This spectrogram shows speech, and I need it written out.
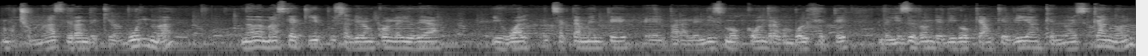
mucho más grande que Bulma. Nada más que aquí pues salieron con la idea igual exactamente el paralelismo con Dragon Ball GT. De ahí es de donde digo que aunque digan que no es canon,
